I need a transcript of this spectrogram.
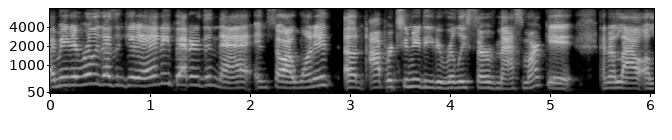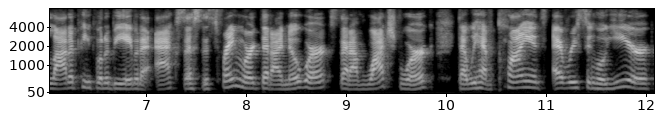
I mean, it really doesn't get any better than that. And so I wanted an opportunity to really serve mass market and allow a lot of people to be able to access this framework that I know works, that I've watched work, that we have clients every single year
